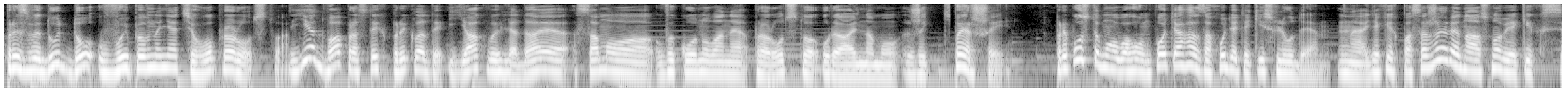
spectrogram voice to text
призведуть до виповнення цього пророцтва. Є два простих приклади, як виглядає самовиконуване пророцтво у реальному житті. Перший. Припустимо, у вагон потяга заходять якісь люди, е, яких пасажири на основі якихось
